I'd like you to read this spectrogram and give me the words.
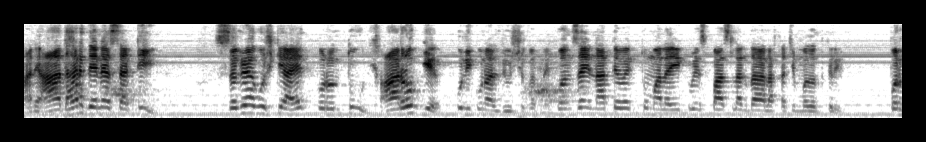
आणि आधार देण्यासाठी सगळ्या गोष्टी आहेत परंतु आरोग्य कुणी कुणाला देऊ शकत नाही. कोणताही नातेवाईक तुम्हाला एक वेळेस पाच लाख दहा लाखाची मदत करेल. पण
